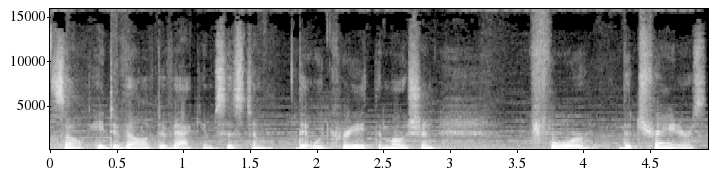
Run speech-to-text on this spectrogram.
So he developed a vacuum system that would create the motion for the trainers.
